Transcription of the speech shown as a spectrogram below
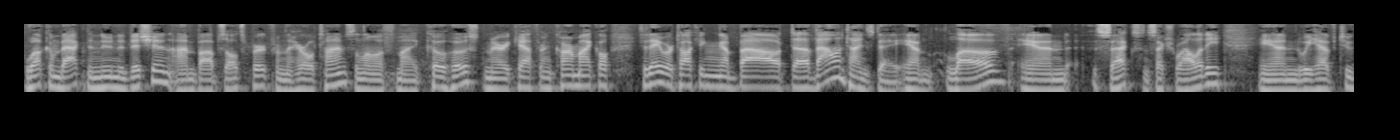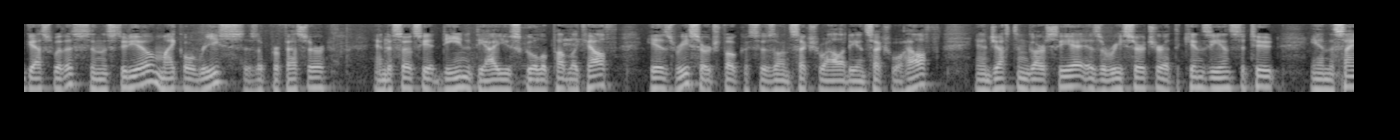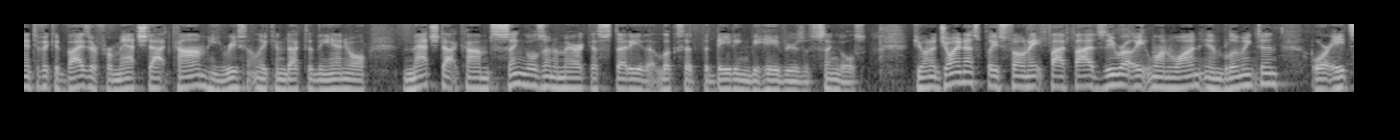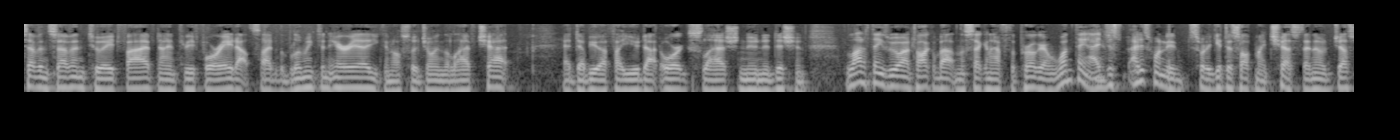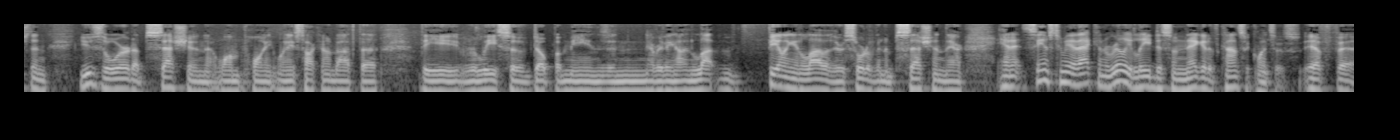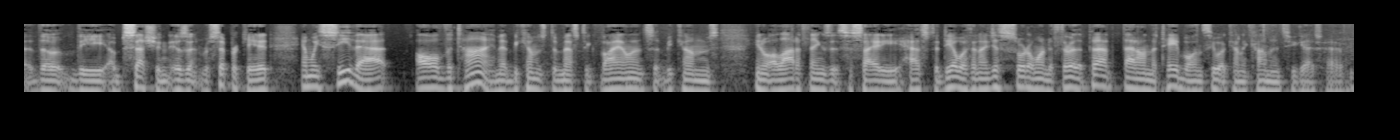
Welcome back to Noon Edition. I'm Bob Zaltsberg from the Herald Times, along with my co-host Mary Catherine Carmichael. Today we're talking about uh, Valentine's Day and love and sex and sexuality. And we have two guests with us in the studio. Michael Reece is a professor and Associate Dean at the IU School of Public Health. His research focuses on sexuality and sexual health. And Justin Garcia is a researcher at the Kinsey Institute and the scientific advisor for Match.com. He recently conducted the annual Match.com Singles in America study that looks at the dating behaviors of singles. If you want to join us, please phone 855 0811 in Bloomington or 877 285 9348 outside of the Bloomington area. You can also join the live chat at wfiu.org slash noon edition. A lot of things we want to talk about in the second half of the program. One thing I just I just wanted to sort of get this off my chest. I know Justin used the word obsession at one point when he's talking about the the release of dopamines and everything on feeling in love. There's sort of an obsession there, and it seems to me that, that can really lead to some negative consequences if uh, the the obsession isn't reciprocated. And we see that all the time. It becomes domestic violence. It becomes, you know, a lot of things that society has to deal with. And I just sort of wanted to throw that, put that on the table and see what kind of comments you guys have.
